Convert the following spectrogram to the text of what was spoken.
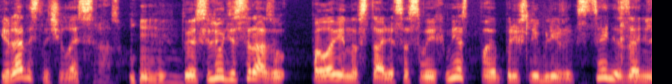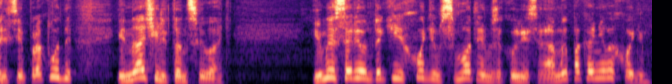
и радость началась сразу. То есть люди сразу половина встали со своих мест, пришли ближе к сцене, заняли все проходы и начали танцевать. И мы с Орем такие ходим, смотрим за кулисами, а мы пока не выходим,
